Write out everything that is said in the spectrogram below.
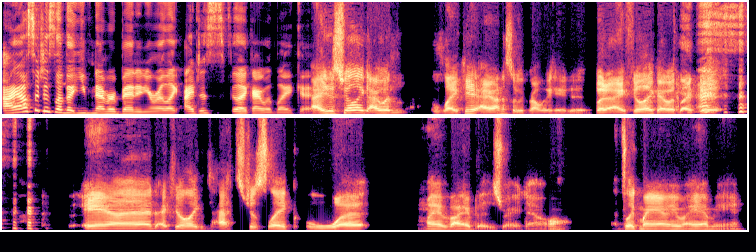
I also just love that you've never been and you were like, I just feel like I would like it. I just feel like I would like it. I honestly would probably hate it, but I feel like I would like it. and I feel like that's just like what my vibe is right now. It's like Miami, Miami.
